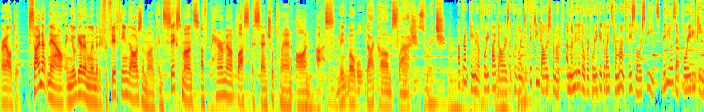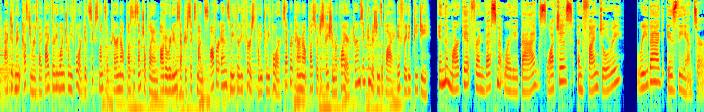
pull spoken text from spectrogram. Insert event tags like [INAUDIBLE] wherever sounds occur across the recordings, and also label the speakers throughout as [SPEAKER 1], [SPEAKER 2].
[SPEAKER 1] All right, I'll do it. Sign up now and you'll get unlimited for $15 a month in six months of Paramount Plus Essential Plan on us. Mintmobile.com slash switch.
[SPEAKER 2] Upfront payment of $45 equivalent to $15 per month. Unlimited over 40 gigabytes per month. Face lower speeds. Videos at 480p. Active Mint customers by 531.24 get six months of Paramount Plus Essential Plan. Auto renews after six months. Offer ends May 31st, 2024. Separate Paramount Plus registration required. Terms and conditions apply if rated PG.
[SPEAKER 3] In the market for investment-worthy bags, watches, and fine jewelry, Rebag is the answer.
